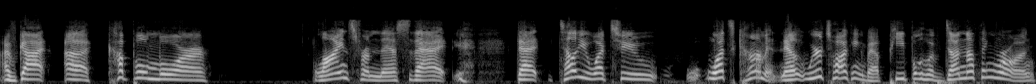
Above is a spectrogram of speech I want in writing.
I've got a couple more lines from this that that tell you what to what's coming. Now we're talking about people who have done nothing wrong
